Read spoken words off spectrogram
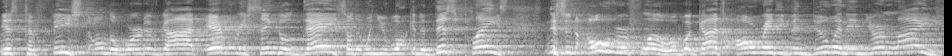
is to feast on the Word of God every single day so that when you walk into this place, it's an overflow of what God's already been doing in your life.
